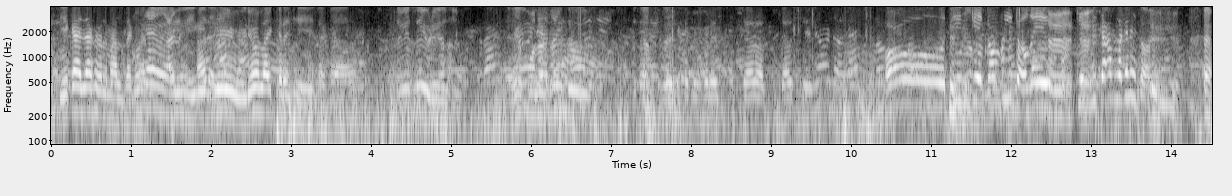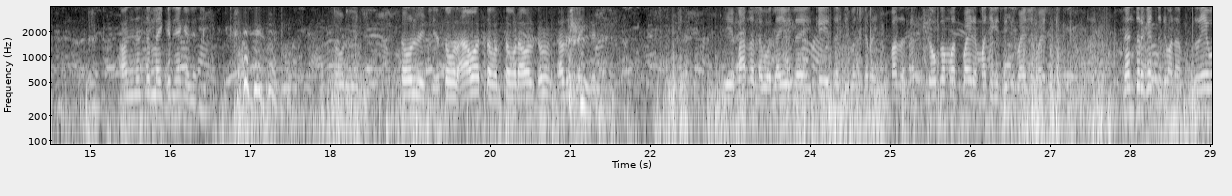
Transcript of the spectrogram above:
ते काय दाखवलं मला दाखवायला व्हिडिओ लाईक करायचे सगळ्यात लई व्हिडिओ हे तू. ओ तीन के कंप्लीट हो गए. काम लगा नहीं तो आणि नंतर लाईक करणे काय सवड भेटली भेटले सवड आवाज सवड सवड आवाज करून काढून लाईक ते हे बाजारला बोल लाईव्ह लाईव्ह काही बंद करायची बाजारला. लोक मत पाहिलं माझे घेतली पाहिलं पाहिलं नंतर काय तरी म्हणा रविवारी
